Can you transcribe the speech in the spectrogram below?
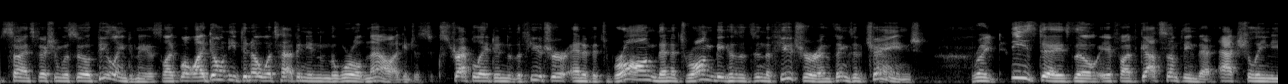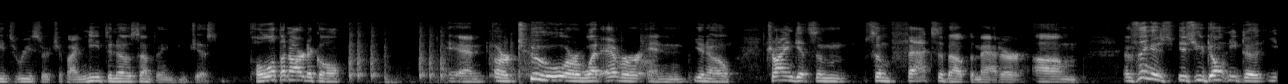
science fiction was so appealing to me. It's like, well, I don't need to know what's happening in the world now. I can just extrapolate into the future, and if it's wrong, then it's wrong because it's in the future and things have changed. Right. These days, though, if I've got something that actually needs research, if I need to know something, you just pull up an article and or two or whatever, and you know, try and get some some facts about the matter. Um, And the thing is, is you don't need to,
